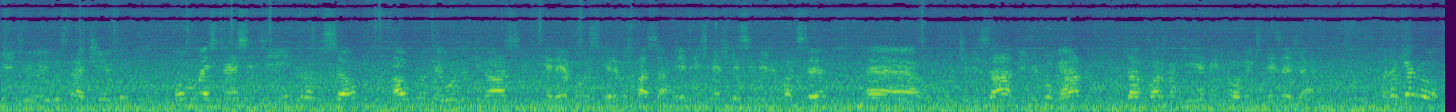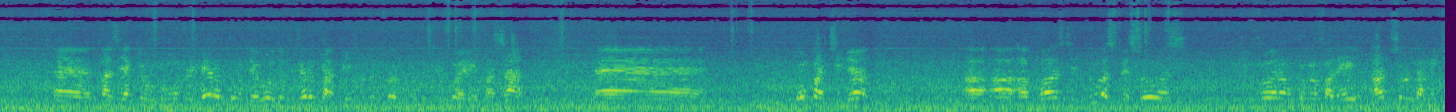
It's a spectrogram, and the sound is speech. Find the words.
vídeo ilustrativo como uma espécie de introdução ao conteúdo que nós queremos, queremos passar. Evidentemente que esse vídeo pode ser é, utilizado e divulgado da forma que eventualmente desejar. Mas eu quero é, fazer aqui como primeiro conteúdo, o primeiro capítulo do que foi passado, é, compartilhando a, a, a voz de duas pessoas foram, como eu falei, absolutamente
